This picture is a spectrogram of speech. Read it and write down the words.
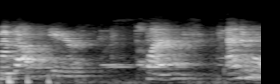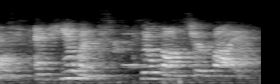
Without air, plants, animals, and humans will not survive.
